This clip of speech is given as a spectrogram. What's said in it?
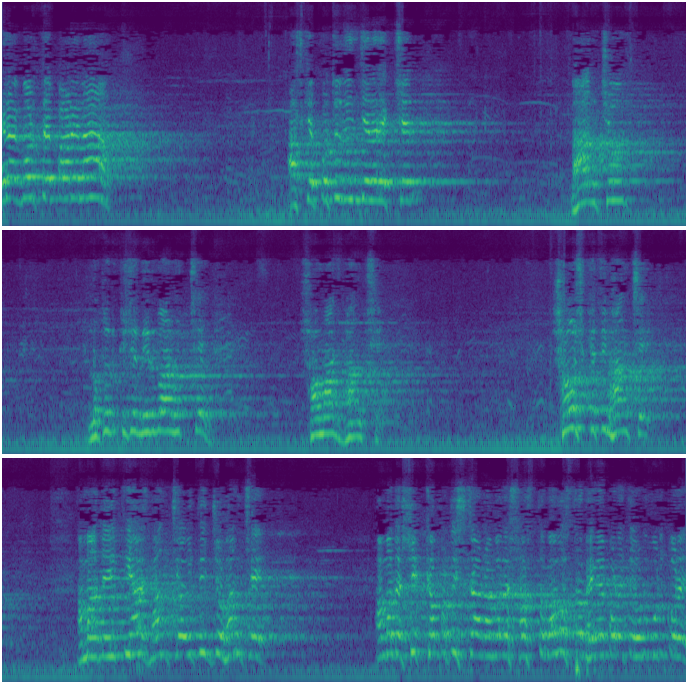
এরা গড়তে পারে না। আজকে প্রতিদিন যেটা দেখছেন, ভাঙচুর, নতুন কিছু নির্মাণ হচ্ছে, সমাজ ভাঙছে, সংস্কৃতি ভাঙছে, আমাদের ইতিহাস ভাঙছে, ঐতিহ্য ভাঙছে, আমাদের শিক্ষা প্রতিষ্ঠান, আমাদের স্বাস্থ্য ব্যবস্থা ভেঙে পড়েছে উড়মুড় করে,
